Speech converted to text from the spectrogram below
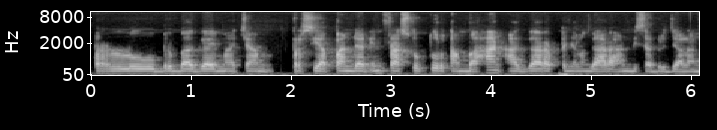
perlu berbagai macam persiapan dan infrastruktur tambahan agar penyelenggaraan bisa berjalan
